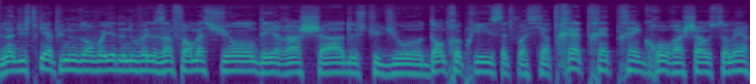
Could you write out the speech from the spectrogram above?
l'industrie a pu nous envoyer de nouvelles informations, des rachats de studios, d'entreprises. Cette fois-ci un très très très gros rachat au sommaire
